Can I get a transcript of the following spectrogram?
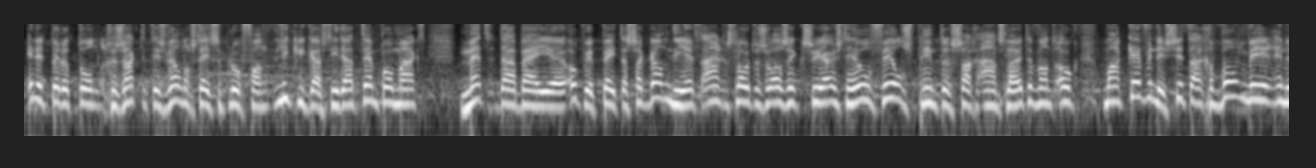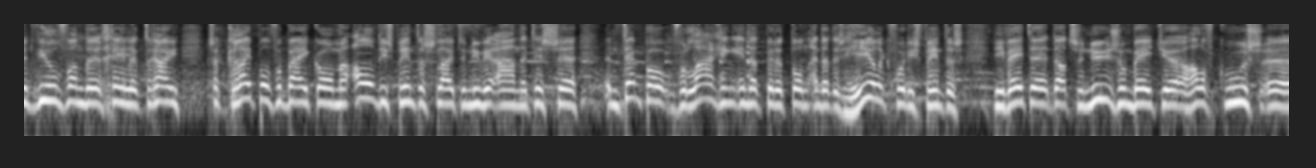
in het peloton gezakt. Het is wel nog steeds de ploeg van Liquigas die daar tempo maakt. Met daarbij eh, ook weer Peter Sagan. Die heeft aangesloten zoals ik zojuist heel veel sprinters zag aansluiten. Want ook Mark Cavendish zit daar gewoon weer in het wiel van de gele trui. Ik zag Kruipel voorbij komen. Al die sprinters sluiten nu weer aan. Het is eh, een tempoverlaging in dat peloton. En dat is heerlijk voor die sprinters. Die weten dat ze nu zo'n beetje half koers... eh,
